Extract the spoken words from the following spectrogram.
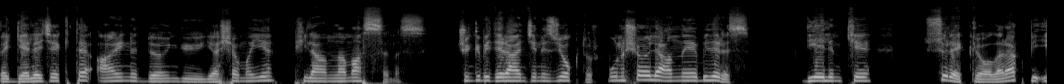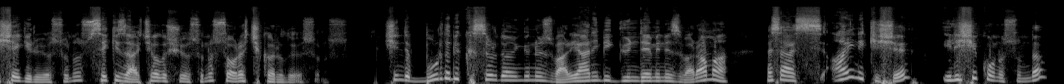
ve gelecekte aynı döngüyü yaşamayı planlamazsınız. Çünkü bir direnciniz yoktur. Bunu şöyle anlayabiliriz. Diyelim ki sürekli olarak bir işe giriyorsunuz, 8 ay çalışıyorsunuz, sonra çıkarılıyorsunuz. Şimdi burada bir kısır döngünüz var. Yani bir gündeminiz var ama mesela aynı kişi ilişki konusunda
